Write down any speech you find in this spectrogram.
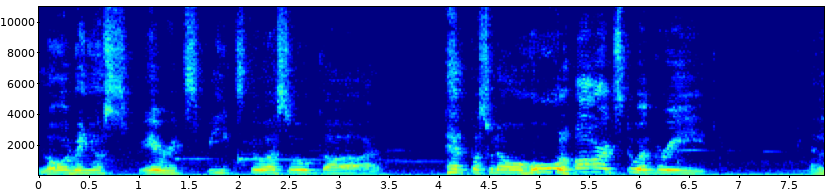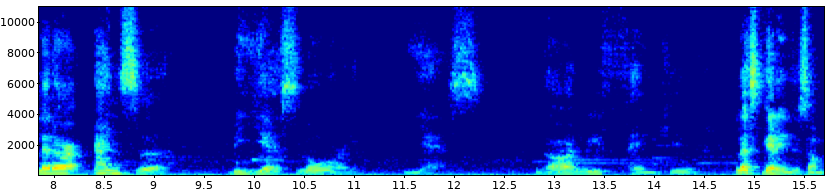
Lord, when your spirit speaks to us, oh God, help us with our whole hearts to agree. And let our answer be yes, Lord. Yes. God, we thank you. Let's get into some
